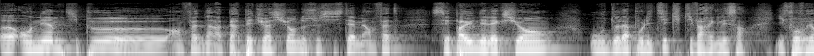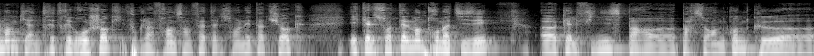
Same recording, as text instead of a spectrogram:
euh, on est un petit peu en fait dans la perpétuation de ce système. Et en fait, c'est pas une élection ou de la politique qui va régler ça. Il faut vraiment qu'il y ait un très très gros choc. Il faut que la France, en fait, elle soit en état de choc et qu'elle soit tellement traumatisée euh, qu'elle finisse par, euh, par se rendre compte que euh,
